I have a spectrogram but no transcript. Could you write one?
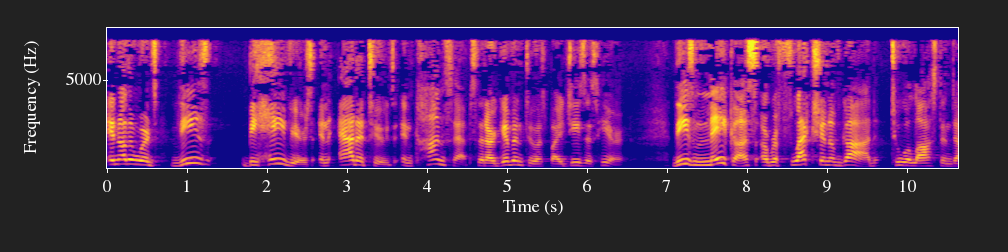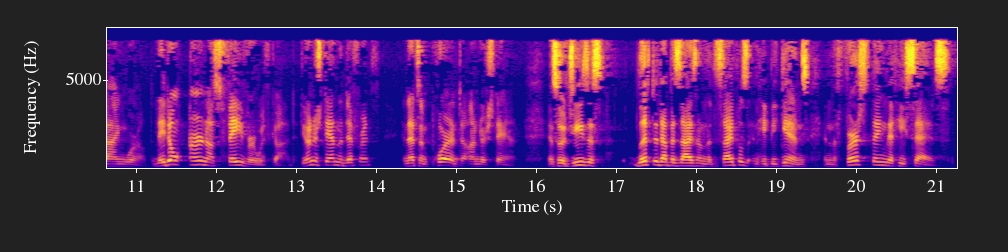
In other words, these behaviors and attitudes and concepts that are given to us by Jesus here, these make us a reflection of God to a lost and dying world. They don't earn us favor with God. Do you understand the difference? And that's important to understand. And so Jesus lifted up his eyes on the disciples and he begins, and the first thing that he says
